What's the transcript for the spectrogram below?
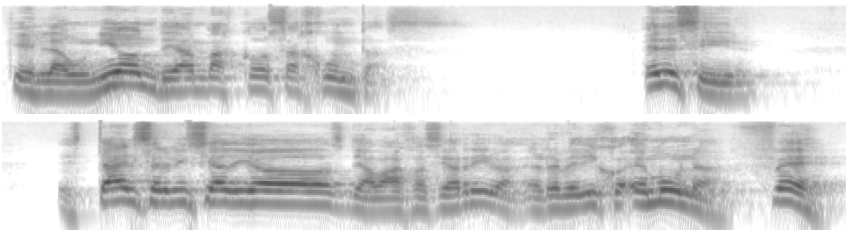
que es la unión de ambas cosas juntas. Es decir, está el servicio a Dios de abajo hacia arriba. El rebe dijo emuna, fe.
